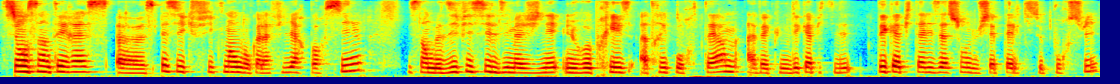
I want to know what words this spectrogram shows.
Si on s'intéresse euh, spécifiquement à la filière porcine, il semble difficile d'imaginer une reprise à très court terme avec une décapitalisation du cheptel qui se poursuit,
